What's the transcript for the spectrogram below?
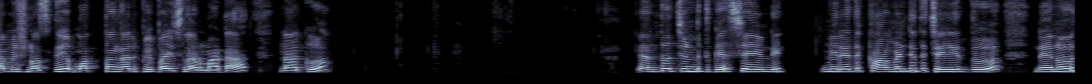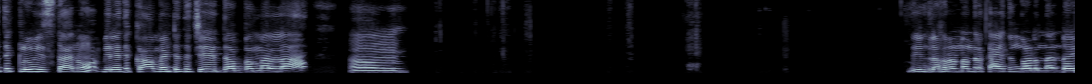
కమిషన్ వస్తుంది. మొత్తం కలిపి పైసలు అన్నమాట నాకు. ఎంత వచ్చింది గెస్ చేయండి. మీరైతే కామెంట్ అయితే చేయొద్దు. నేను అయితే క్లూ ఇస్తాను. మీరైతే కామెంట్ అయితే చేయొద్దు అబ్బా మళ్ళా. దీంట్లో ఒక రెండు వందల కాగితం కూడా ఉందండి.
